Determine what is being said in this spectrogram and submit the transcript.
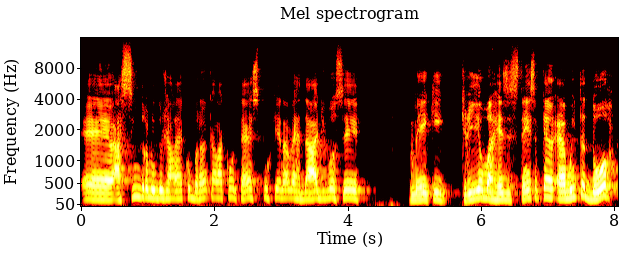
é, a síndrome do jaleco branco ela acontece porque, na verdade, você meio que cria uma resistência, porque é, é muita dor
